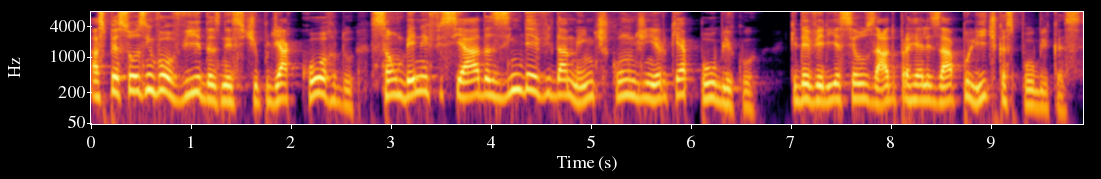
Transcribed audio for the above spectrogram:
as pessoas envolvidas nesse tipo de acordo são beneficiadas indevidamente com um dinheiro que é público, que deveria ser usado para realizar políticas públicas.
